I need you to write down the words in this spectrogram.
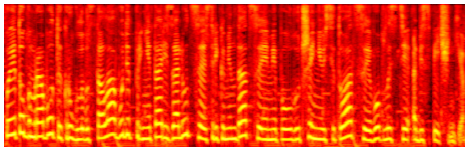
По итогам работы круглого стола будет принята резолюция с рекомендациями по улучшению ситуации в области обеспечения.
